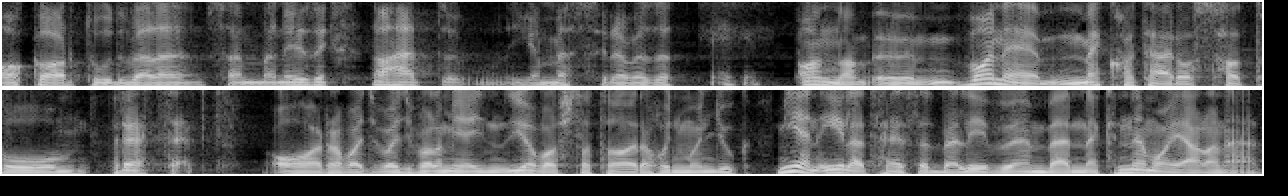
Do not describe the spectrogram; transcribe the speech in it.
akar tud vele szembenézni. Na hát igen, messzire vezet. Anna, van-e meghatározható recept arra, vagy, vagy valamilyen javaslat arra, hogy mondjuk milyen élethelyzetben lévő embernek nem ajánlanád,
